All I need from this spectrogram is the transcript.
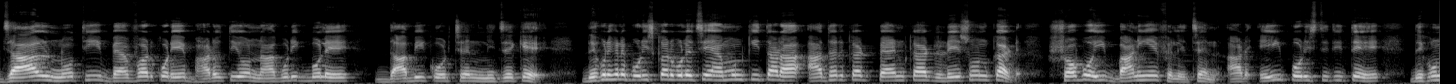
জাল, নথি ব্যবহার করে ভারতীয় নাগরিক বলে দাবি করছেন নিজেকে। দেখুন, এখানে পরিষ্কার বলেছে, এমনকি তারা Aadhaar card, PAN card, ration card সবই বানিয়ে ফেলেছেন। আর এই পরিস্থিতিতে দেখুন,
